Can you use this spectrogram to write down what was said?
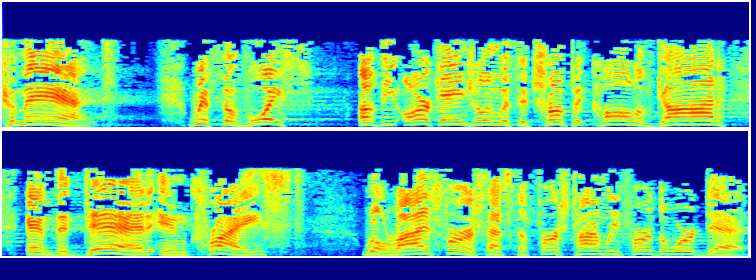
command, with the voice of the archangel and with the trumpet call of God, and the dead in Christ will rise first. That's the first time we've heard the word dead.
